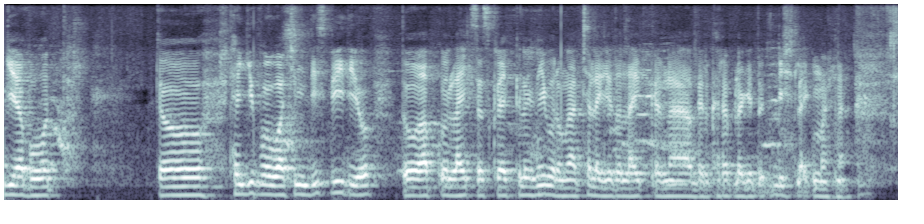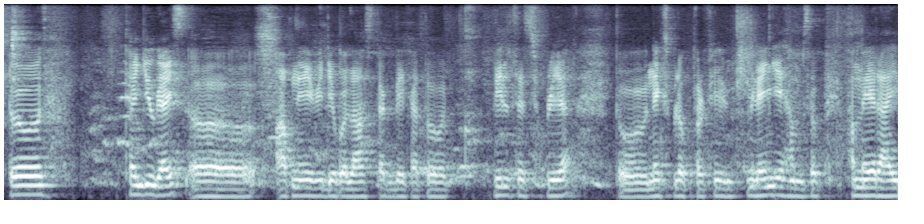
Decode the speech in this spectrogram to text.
गया बहुत। तो thank you for watching this video तो आपको लाइक सब्सक्राइब के लिए नहीं बोलूँगा अच्छा लगे तो लाइक करना, अगर ख़राब लगे तो डिसलाइक मारना। तो थैंक यू गाइस आपने ये वीडियो को लास्ट तक देखा तो दिल से शुक्रिया। तो नेक्स्ट ब्लॉग पर फिर मिलेंगे हम सब, हमें राही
